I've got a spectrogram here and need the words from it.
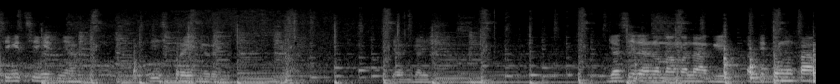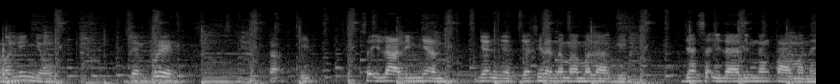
singit-singit nya i-spray nyo rin. Yan guys. Dyan sila namamalagi. At itong kama ninyo siyempre sa ilalim yan dyan, yan dyan sila namamalagi dyan sa ilalim ng kama na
